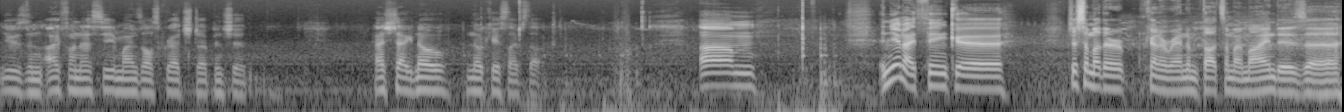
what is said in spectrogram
Used an iPhone SE. Mine's all scratched up and shit. Hashtag no no case lifestyle. Um, and yeah, I think. Uh, just some other kind of random thoughts on my mind is uh,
